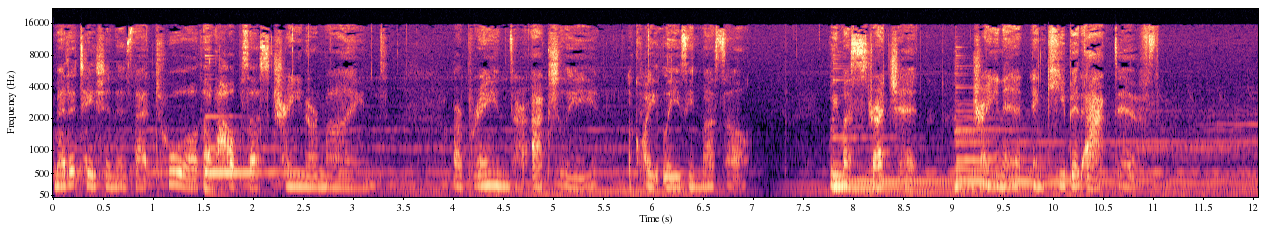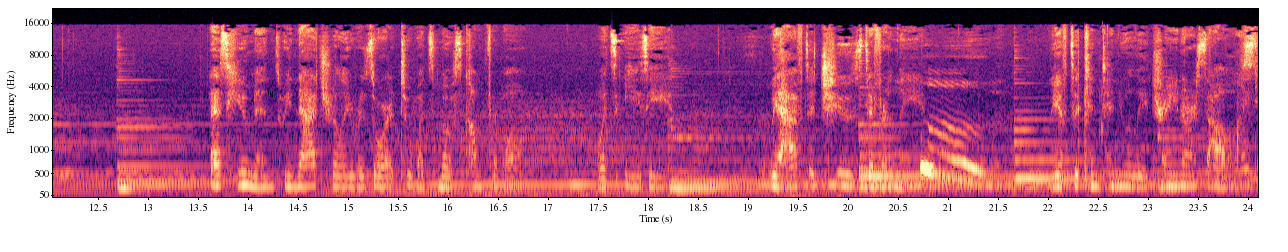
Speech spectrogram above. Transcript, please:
Meditation is that tool that helps us train our mind. Our brains are actually a quite lazy muscle. We must stretch it, train it, and keep it active. As humans, we naturally resort to what's most comfortable, what's easy. We have to choose differently. We have to continually train ourselves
